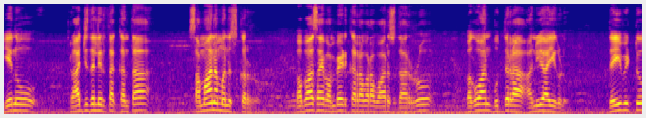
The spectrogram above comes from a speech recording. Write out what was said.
ಏನು ರಾಜ್ಯದಲ್ಲಿರ್ತಕ್ಕಂಥ ಸಮಾನ ಮನಸ್ಕರರು ಬಾಬಾ ಸಾಹೇಬ್ ಅಂಬೇಡ್ಕರ್ ಅವರ ವಾರಸುದಾರರು, ಭಗವಾನ್ ಬುದ್ಧರ ಅನುಯಾಯಿಗಳು, ದಯವಿಟ್ಟು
